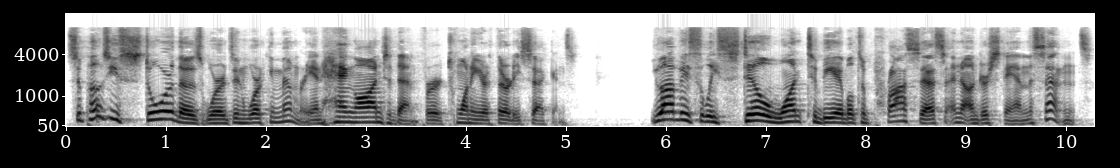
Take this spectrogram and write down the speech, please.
suppose you store those words in working memory and hang on to them for 20 or 30 seconds. You obviously still want to be able to process and understand the sentence.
